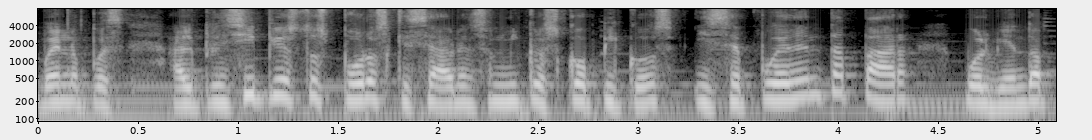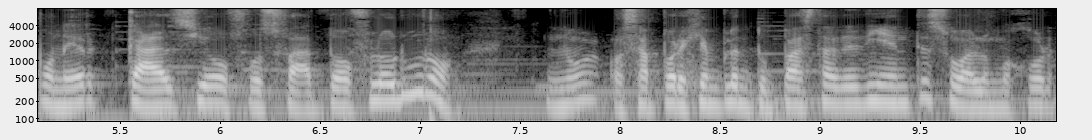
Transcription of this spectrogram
Bueno, pues al principio estos poros que se abren son microscópicos y se pueden tapar volviendo a poner calcio, fosfato o fluoruro. ¿no? O sea, por ejemplo, en tu pasta de dientes o a lo mejor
